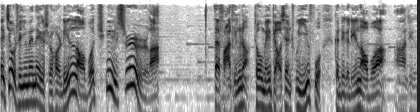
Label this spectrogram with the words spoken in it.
哎，就是因为那个时候林老伯去世了。在法庭上，周梅表现出一副跟这个林老伯啊啊这个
